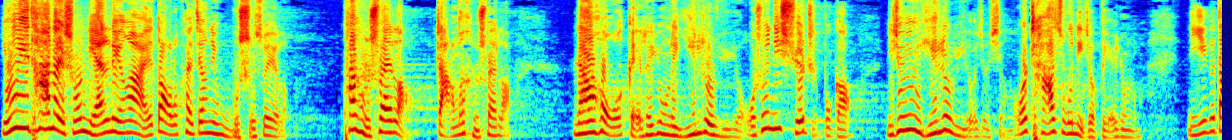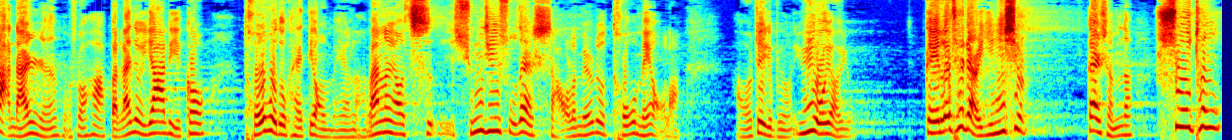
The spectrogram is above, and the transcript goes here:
由于他那时候年龄啊，也到了快将近五十岁了，他很衰老，长得很衰老。然后我给他用了一粒鱼油，我说你血脂不高，你就用一粒鱼油就行了。我说茶组你就别用了，你一个大男人，我说哈，本来就压力高，头发都快掉没了，完了要吃雄激素再少了，明儿就头发没有了。啊，我这就不用，鱼油要用。给了他点银杏，干什么呢？疏通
